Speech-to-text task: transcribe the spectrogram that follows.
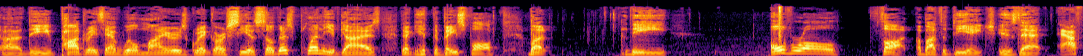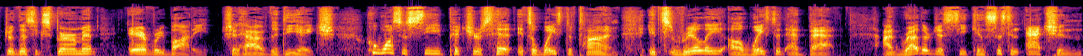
Uh, the Padres have Wil Myers, Greg Garcia. So there's plenty of guys that can hit the baseball. But the overall thought about the DH is that after this experiment, everybody should have the DH. Who wants to see pitchers hit? It's a waste of time. It's really a wasted at bat. I'd rather just see consistent action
